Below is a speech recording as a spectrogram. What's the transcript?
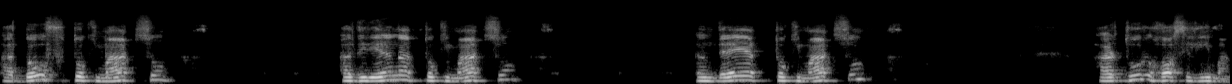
Adolfo Tokimatsu, Adriana Tokimatsu, Andrea Tokimatsu, Arthur Rossi Lima,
